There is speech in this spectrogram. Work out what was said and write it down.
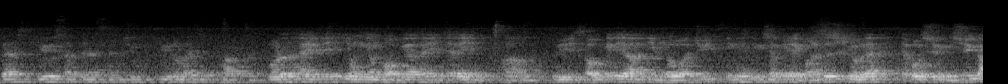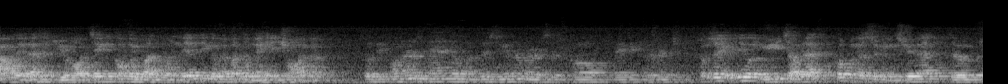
the best use of this and to utilize it properly. 无论系你用任何嘅系即系啊，譬如手机啊、电脑啊、诸影影相机嚟讲咧，都需要咧一部说明书教我哋咧系如何正确去运用呢一啲咁嘅不同嘅器材㗎。 So the owner's manual of this universe is called Vedic literature. 咁所以呢个宇宙咧嗰本嘅说明书咧就叫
